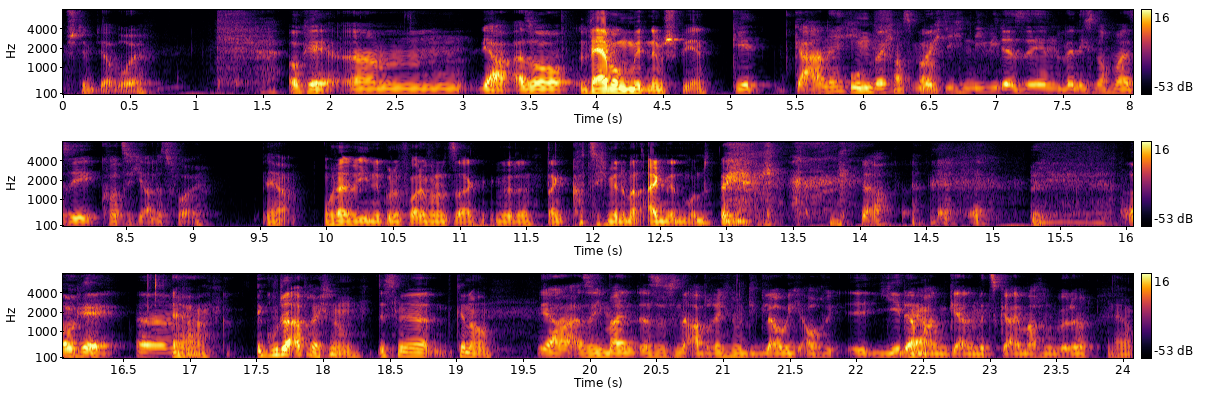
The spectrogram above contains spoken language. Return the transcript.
Stimmt ja wohl. Okay, ähm, ja, also Werbung mitten im Spiel. geht gar nicht. Möchte, Unfassbar. möchte ich nie wieder sehen. Wenn ich es nochmal sehe, kotze ich alles voll. Ja. Oder wie eine gute Freundin von uns sagen würde, dann kotze ich mir in meinen eigenen Mund. Genau. okay. Ähm. Ja. Gute Abrechnung. Ist mir, genau. Also ich meine, das ist eine Abrechnung, die glaube ich auch äh, jedermann Ja. gerne mit Sky machen würde. Ja.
